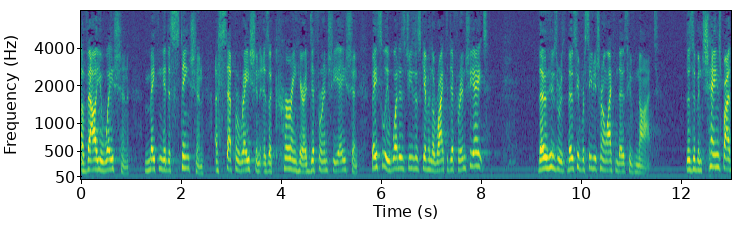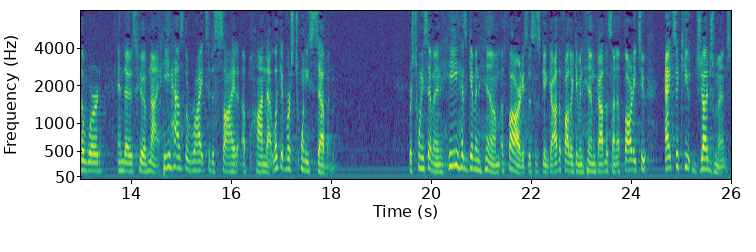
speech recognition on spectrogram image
evaluation, making a distinction. A separation is occurring here, a differentiation. Basically, what is Jesus given the right to differentiate? Those, those who've received eternal life and those who've not. Those who've been changed by the word and those who have not. He has the right to decide upon that. Look at verse 27. Verse 27, and he has given him authority. So this is again God the Father given him, God the Son, authority to execute judgment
